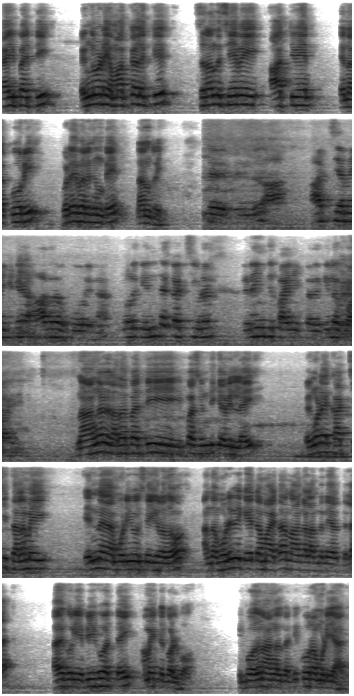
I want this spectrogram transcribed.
கைப்பற்றி எங்களுடைய மக்களுக்கு சிறந்த சேவை ஆற்றுவேன் என கூறி விடைபெறுகின்றேன். நன்றி. ஆட்சி அமைக்க ஆதரவு கோரினார். உங்களுக்கு எந்த கட்சியுடன் இணைந்து பயணிப்பதற்கு நாங்கள் அதை பற்றி இப்போ சிந்திக்கவில்லை. எங்களுடைய கட்சி தலைமை என்ன முடிவு செய்கிறதோ அந்த முடிவுக்கு ஏற்ற மாதிரி தான் நாங்கள் அந்த நேரத்தில் அதுக்குரிய வியூகத்தை அமைத்துக் கொள்வோம். இப்போது நாங்கள் பற்றி கூற முடியாது.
